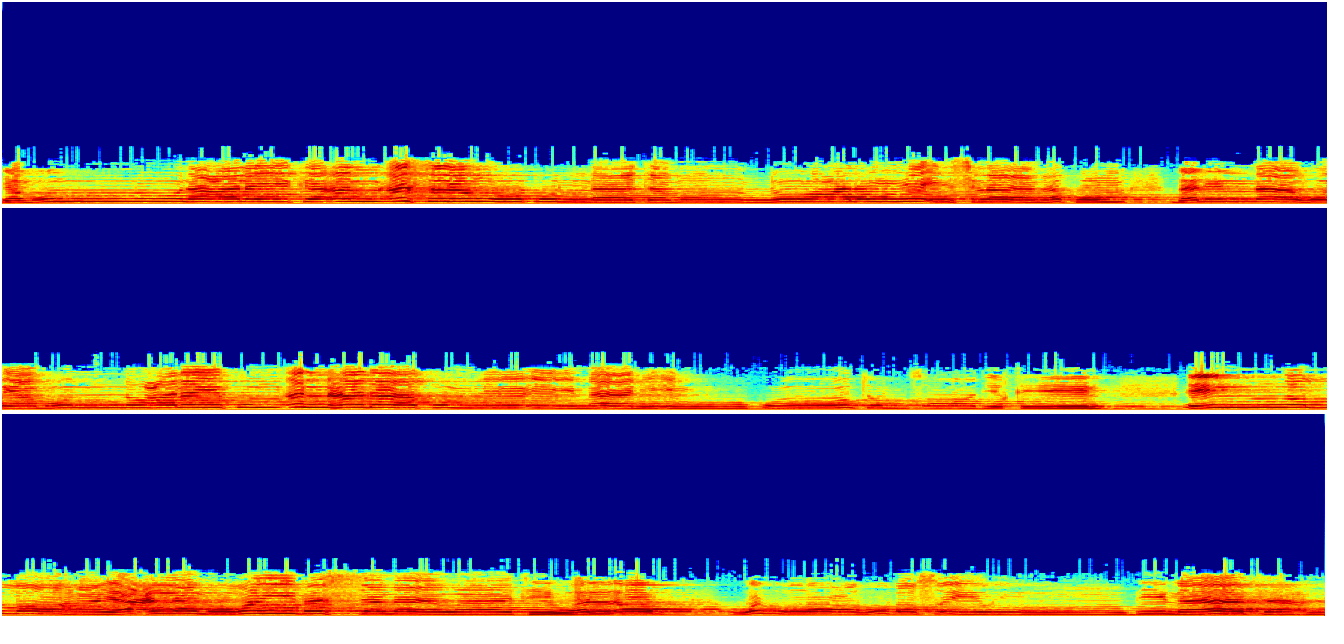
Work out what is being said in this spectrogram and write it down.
يمنون عليك أن أسلموا قل لا تمنوا علي إسلامكم بل الله يمن عليكم أن هداكم للإيمان إن كنتم صادقين. إن الله يعلم غيب السماوات والأرض والله بصير بما تعملون.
